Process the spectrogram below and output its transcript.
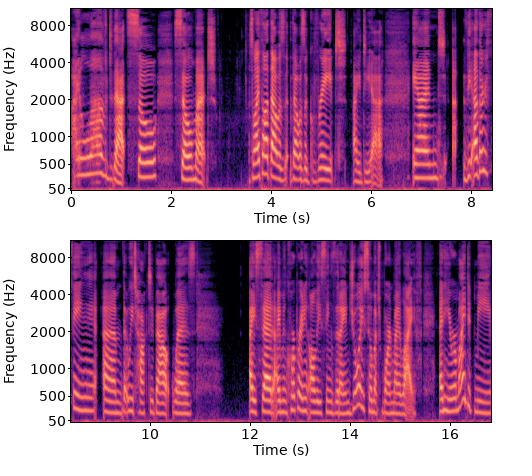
I loved that so, so much. So I thought that was that was a great idea. And the other thing um, that we talked about was I said, I'm incorporating all these things that I enjoy so much more in my life. And he reminded me,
